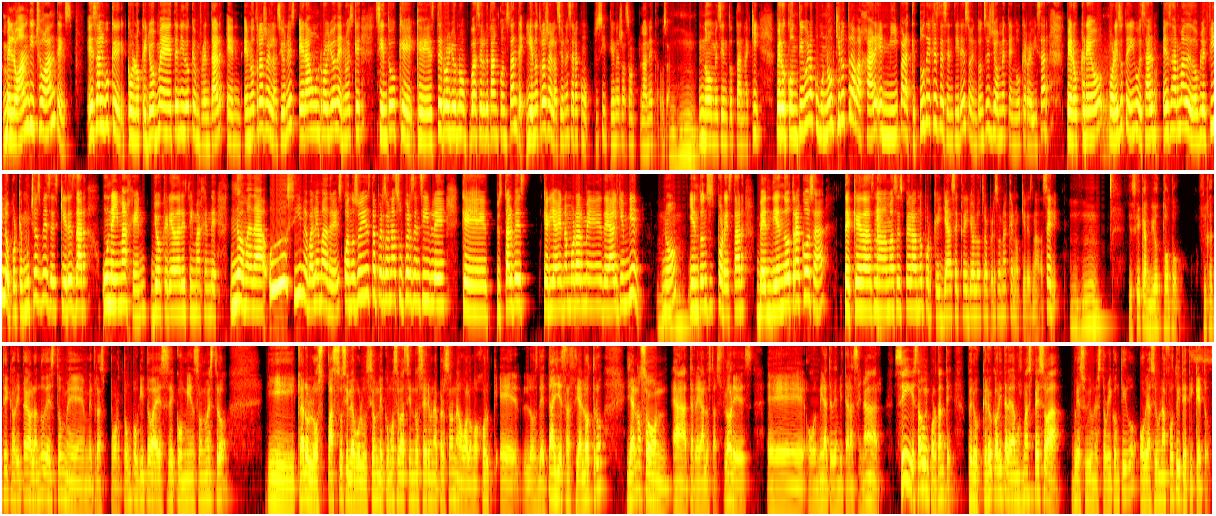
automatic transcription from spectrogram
me lo han dicho antes. Es algo que con lo que yo me he tenido que enfrentar en, en otras relaciones. Era un rollo de no es que siento que, que este rollo no va a ser tan constante. Y en otras relaciones era como, pues sí, tienes razón, la neta. O sea, no me siento tan aquí. Pero contigo era como, no, quiero trabajar en mí para que tú dejes de sentir eso. Entonces yo me tengo que revisar. Pero creo, por eso te digo, es, al- es arma de doble filo, porque muchas veces quieres dar una imagen. Yo quería dar esta imagen de nómada, uh, sí, me vale madres. Cuando soy esta persona súper sensible que pues tal vez quería enamorarme de alguien bien. ¿no? Y entonces por estar vendiendo otra cosa, te quedas nada más esperando porque ya se creyó la otra persona que no quieres nada serio. Y es que cambió todo. Fíjate que ahorita hablando de esto me, me transportó un poquito a ese comienzo nuestro. Y claro, los pasos y la evolución de cómo se va haciendo ser una persona o a lo mejor eh, los detalles hacia el otro ya no son, ah, te regalo estas flores eh, o mira, te voy a invitar a cenar. Sí, es algo importante, pero creo que ahorita le damos más peso a voy a subir una story contigo o voy a subir una foto y te etiqueto.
